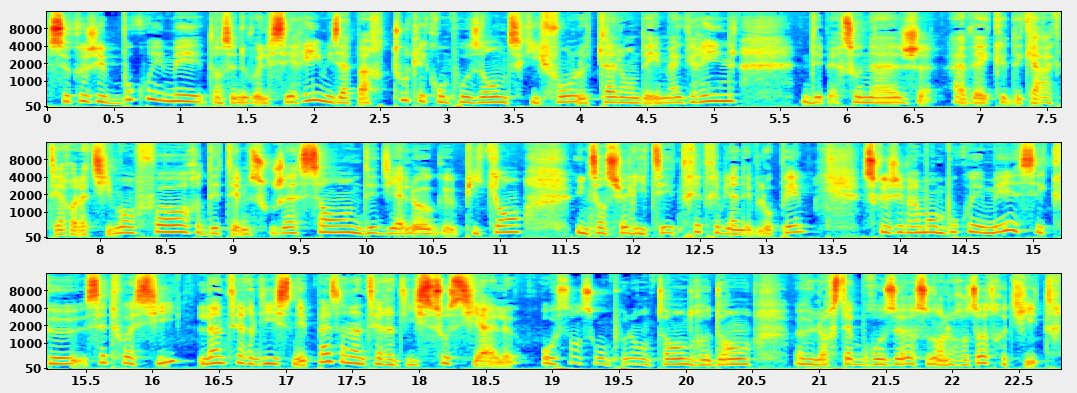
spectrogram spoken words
Ce que j'ai beaucoup aimé dans cette nouvelle série, mis à part toutes les composantes qui font le talent des Emma Green, des personnages avec des caractères relativement forts, des thèmes sous-jacents, des dialogues piquants, une sensualité très très bien développée, ce que j'ai vraiment beaucoup aimé, c'est que cette fois-ci, l'interdit, ce n'est pas un interdit social, au sens où on peut l'entendre dans euh, leurs Step Brothers ou dans leurs autres titres.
